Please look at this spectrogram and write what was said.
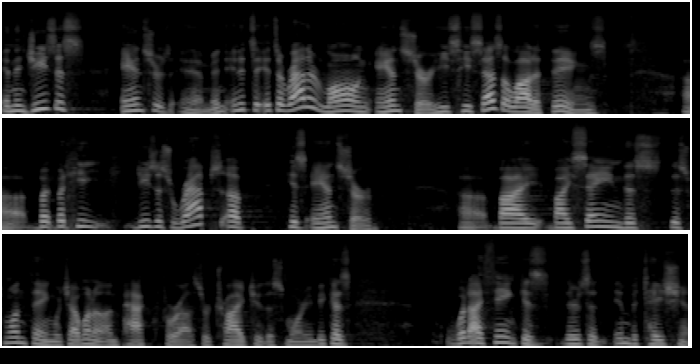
And then Jesus answers him, and, and it's, a, it's a rather long answer. He's, he says a lot of things. Uh, but but he, Jesus wraps up his answer uh, by, by saying this, this one thing, which I want to unpack for us or try to this morning, because what I think is there's an invitation,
